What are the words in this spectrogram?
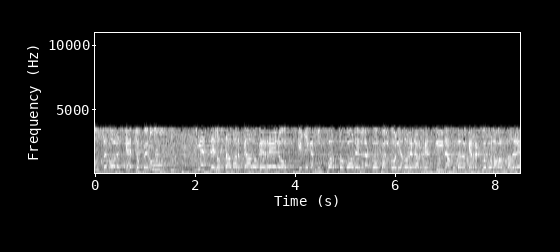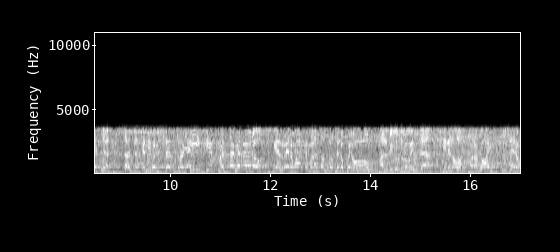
11 goles que ha hecho Perú. Siete los ha marcado Guerrero, que llega a su cuarto gol en la Copa, el goleador en Argentina, jugada que arrancó por la banda derecha, Sánchez que tiró el centro y ahí siempre está Guerrero. Guerrero marca para el 2 por 0 Perú, al minuto 90, tiene 2, Paraguay, 0.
